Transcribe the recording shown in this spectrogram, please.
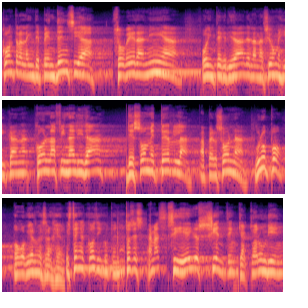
contra la independencia, soberanía o integridad de la nación mexicana con la finalidad de someterla a persona, grupo o gobierno extranjero. Está en el Código Penal. Entonces, además, si ellos sienten que actuaron bien,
